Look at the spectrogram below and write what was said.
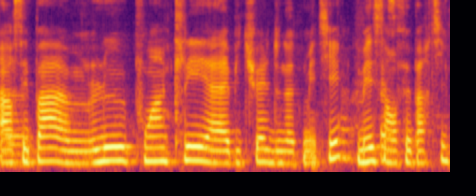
Alors, euh, c'est pas le point clé habituel de notre métier, mais ça en fait partie.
